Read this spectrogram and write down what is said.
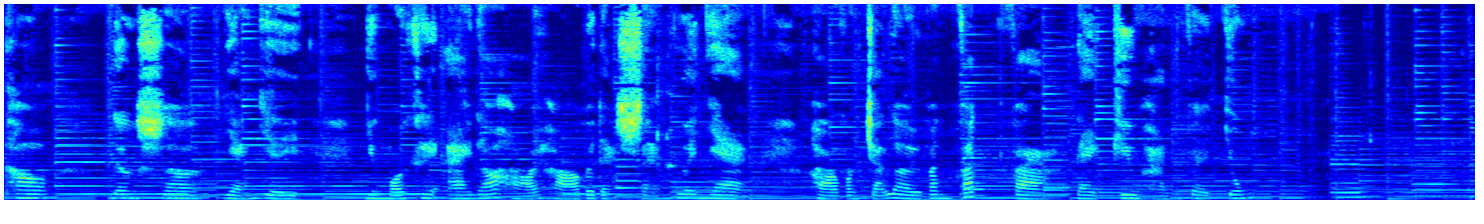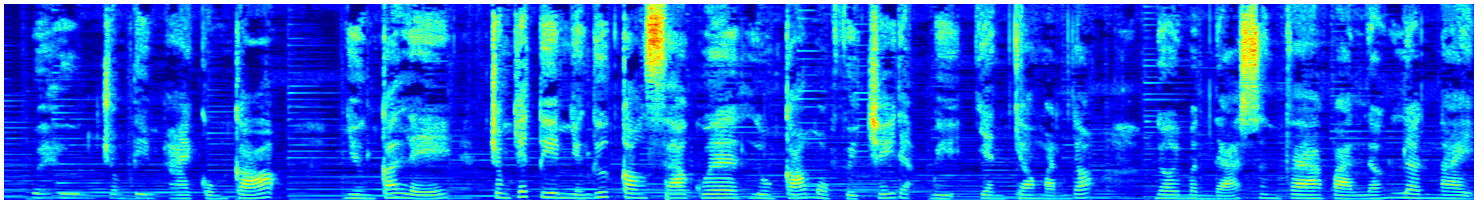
thơ, đơn sơ, giản dị, nhưng mỗi khi ai đó hỏi họ về đặc sản quê nhà, họ vẫn trả lời vanh vách và đầy kiêu hãnh về chúng. Quê hương trong tim ai cũng có, nhưng có lẽ trong trái tim những đứa con xa quê luôn có một vị trí đặc biệt dành cho mảnh đất nơi mình đã sinh ra và lớn lên này,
